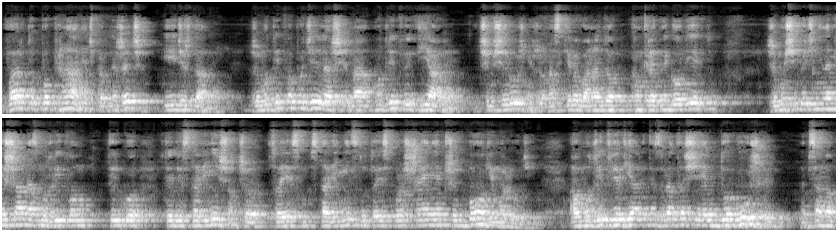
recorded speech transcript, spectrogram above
warto poprawiać pewne rzeczy i idziesz dalej. Że modlitwa podziela się na modlitwy wiary, czym się różni, że ona skierowana do konkretnego obiektu. Że musi być nie namieszana z modlitwą tylko wtedy stawienniczą. Co jest stawiennictwo, to jest proszenie przed Bogiem o ludzi. A w modlitwie wiary to zwraca się jak do góry. Napisano,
